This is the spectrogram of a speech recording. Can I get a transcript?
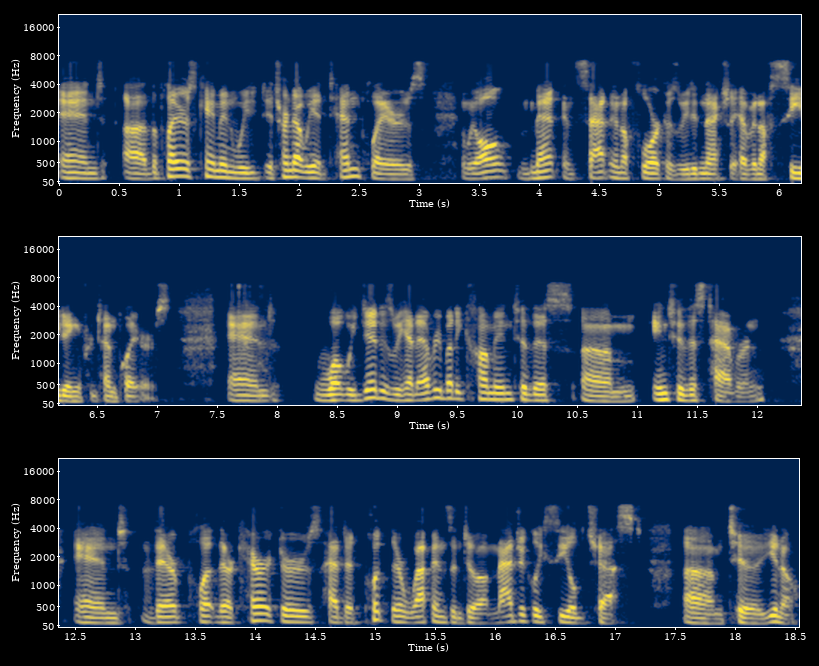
And uh, the players came in we it turned out we had 10 players and we all met and sat in a floor because we didn't actually have enough seating for 10 players. And what we did is we had everybody come into this um, into this tavern and their pl- their characters had to put their weapons into a magically sealed chest um, to you know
